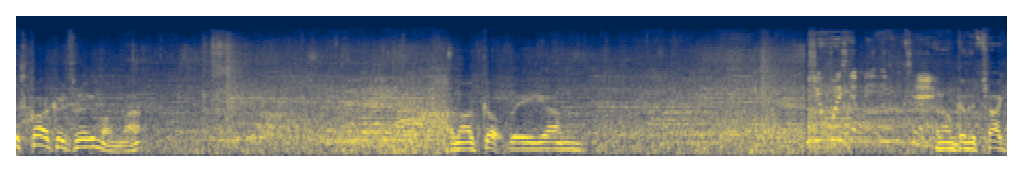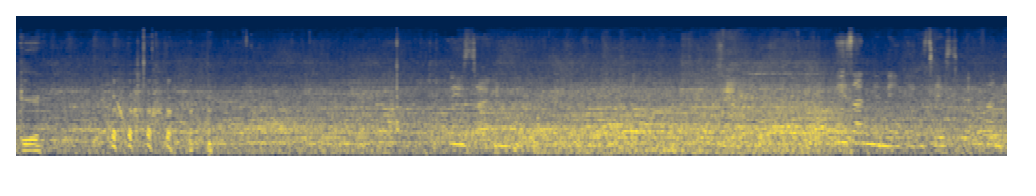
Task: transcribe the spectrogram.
It's quite a good zoom on that. And I've got the, um, You always get me eating. and I'm going to tag you. taste a bit funny.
